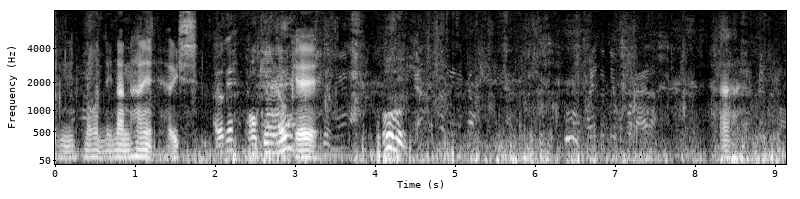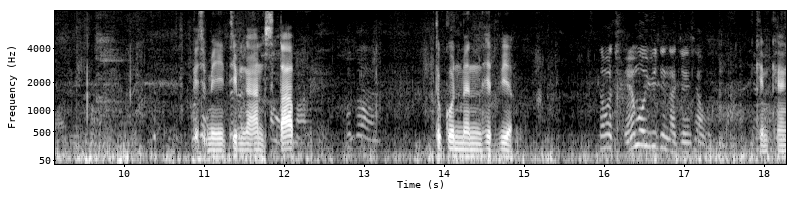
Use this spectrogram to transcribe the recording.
รณ์โน่นนี่นั่นให้โอเคโอเคโอเคก็จะมีทีมงานสตาฟทุกคนเป็นเฮดเวียกเข้มแข็ง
